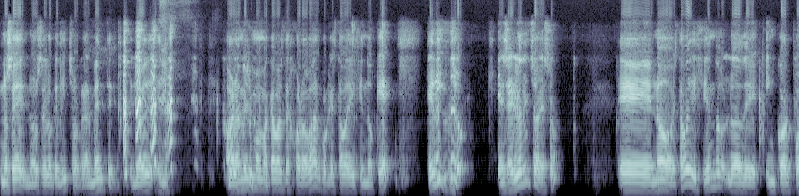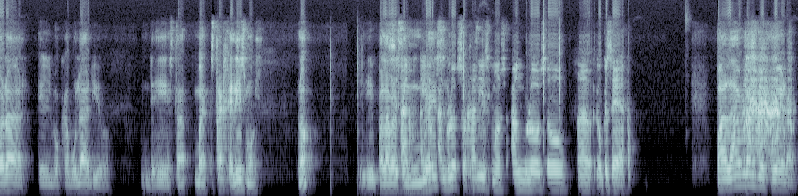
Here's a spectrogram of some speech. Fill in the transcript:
No sé, no sé lo que he dicho realmente. Yo, el- ahora mismo me acabas de jorobar porque estaba diciendo, ¿qué? ¿Qué he dicho? ¿En serio he dicho eso? Eh, no, estaba diciendo lo de incorporar el vocabulario de esta, bueno, extranjerismos, ¿no? Y palabras en inglés, Anglosajanismos, angloso, ah, lo que sea. palabras de fuera,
